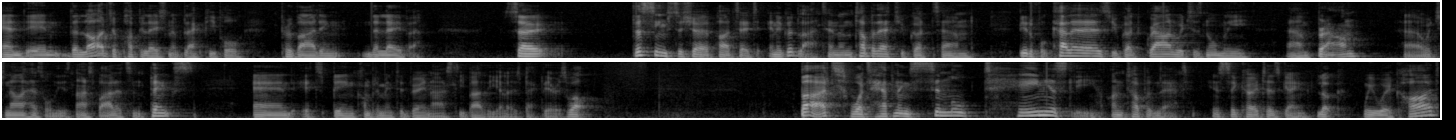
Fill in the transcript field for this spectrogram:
and then the larger population of black people providing the labor. So this seems to show apartheid in a good light. And on top of that, you've got um, beautiful colors. You've got ground, which is normally um, brown, uh, which now has all these nice violets and pinks and it's being complemented very nicely by the yellows back there as well. But what's happening simultaneously on top of that is Sekoto is going, look, we work hard,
